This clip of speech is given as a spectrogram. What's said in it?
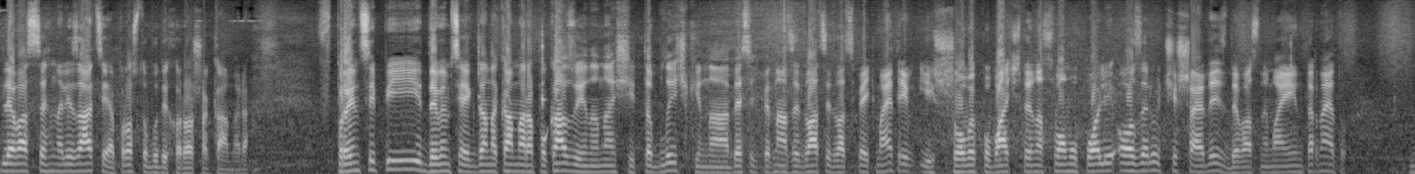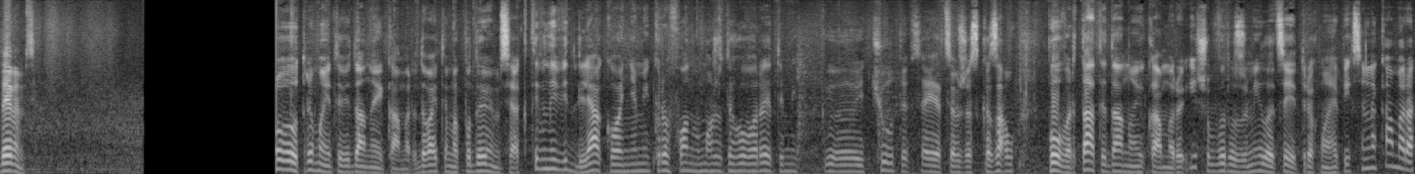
для вас сигналізація, а просто буде хороша камера. Принципі, дивимося, як дана камера показує на наші таблички на 10, 15, 20, 25 метрів. І що ви побачите на своєму полі озеру чи ще десь, де вас немає інтернету. Дивимося. Що ви отримаєте від даної камери? Давайте ми подивимося. Активне відлякування, мікрофон, ви можете говорити, мік- е, чути все, я це вже сказав, повертати даною камерою. І щоб ви розуміли, це є 3-мегапіксельна камера.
